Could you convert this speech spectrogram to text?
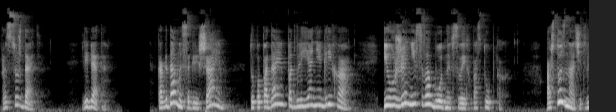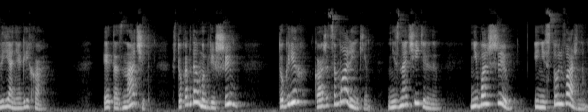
рассуждать. Ребята, когда мы согрешаем, то попадаем под влияние греха и уже не свободны в своих поступках. А что значит влияние греха? Это значит, что когда мы грешим, то грех кажется маленьким, незначительным, небольшим и не столь важным.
